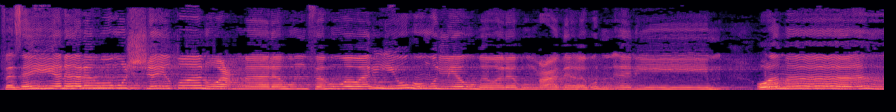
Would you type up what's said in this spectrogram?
فزين لهم الشيطان أعمالهم فهو وليهم اليوم ولهم عذاب أليم وما أنزل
